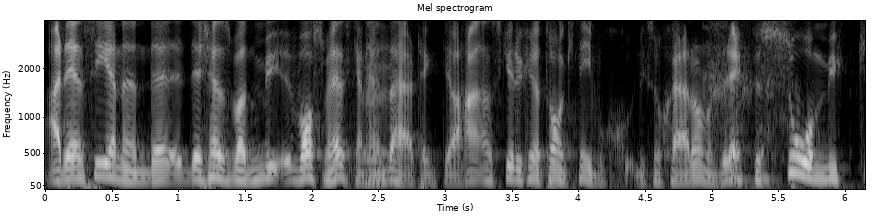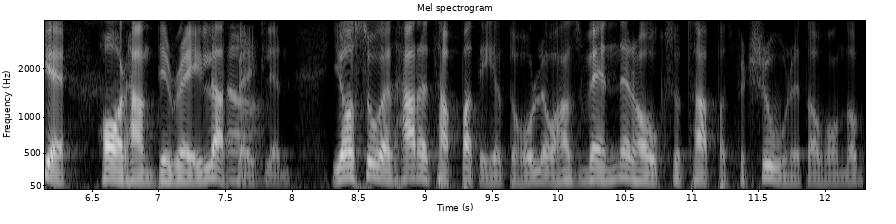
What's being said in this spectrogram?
Ja, den scenen, det, det känns som att my, vad som helst kan hända här tänkte jag. Han, han skulle kunna ta en kniv och liksom skära honom direkt, för så mycket har han derailat verkligen. Jag såg att han hade tappat det helt och hållet och hans vänner har också tappat förtroendet av honom.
